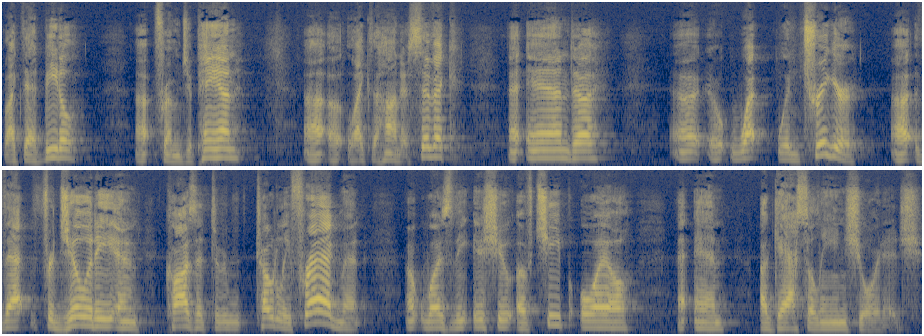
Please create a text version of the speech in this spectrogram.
like that Beetle, uh, from Japan, uh, uh like the Honda Civic, and uh, uh, what would trigger that fragility and cause it to totally fragment was the issue of cheap oil and a gasoline shortage.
